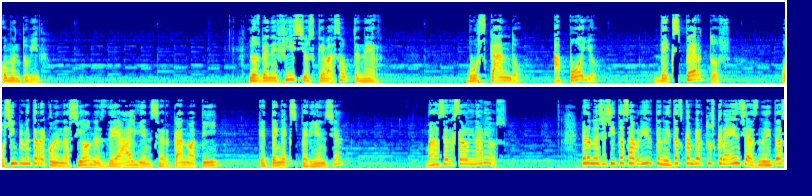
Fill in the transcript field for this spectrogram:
como en tu vida. Los beneficios que vas a obtener buscando apoyo de expertos o simplemente recomendaciones de alguien cercano a ti que tenga experiencia, van a ser extraordinarios. Pero necesitas abrirte, necesitas cambiar tus creencias, necesitas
